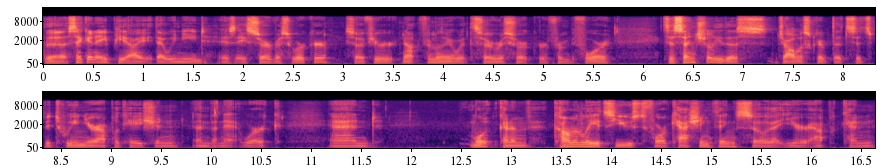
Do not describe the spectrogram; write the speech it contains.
The second API that we need is a service worker. So if you're not familiar with the service worker from before, it's essentially this JavaScript that sits between your application and the network. And kind of commonly it's used for caching things so that your app can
